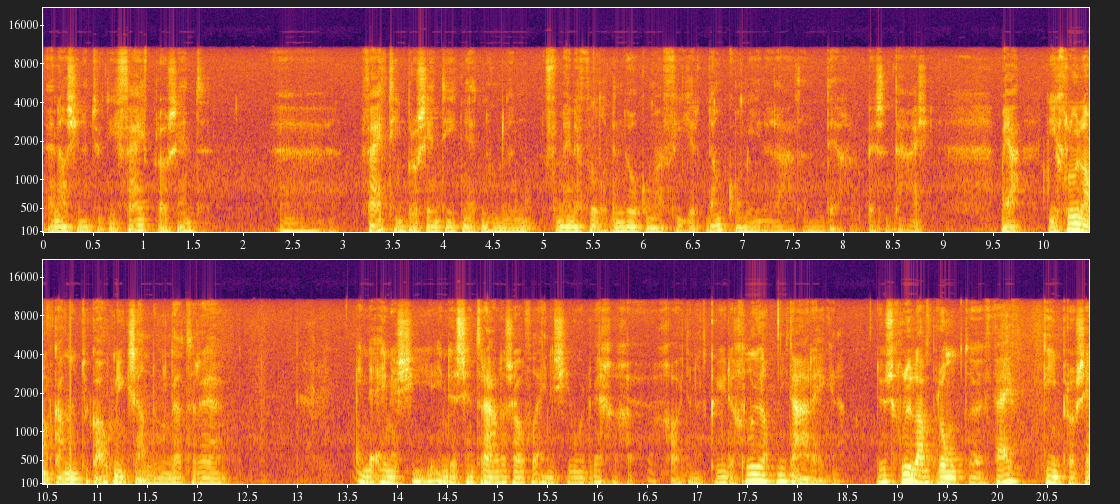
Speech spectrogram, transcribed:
En als je natuurlijk die 5%, uh, 15% die ik net noemde, vermenigvuldigt met 0,4, dan kom je inderdaad een dergelijk percentage. Maar ja, die gloeilamp kan er natuurlijk ook niks aan doen dat er uh, in de energie, in de centrale zoveel energie wordt weggegooid. En dat kun je de gloeilamp niet aanrekenen. Dus gloeilamp rond uh, 15%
